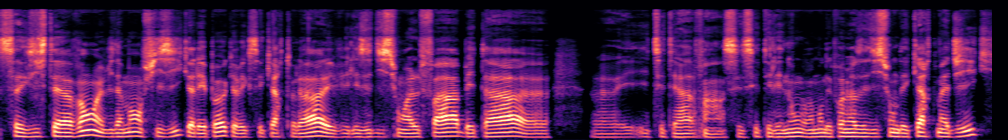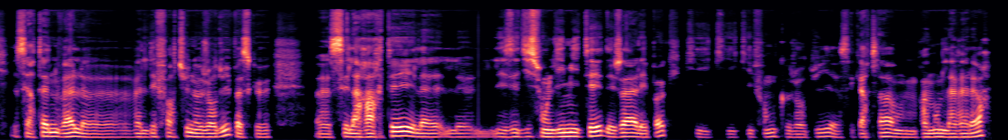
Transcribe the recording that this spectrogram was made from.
Ça existait avant, évidemment, en physique à l'époque, avec ces cartes-là, et les éditions alpha, bêta, euh, euh, et- etc. Enfin, c'était les noms vraiment des premières éditions des cartes Magic. Certaines valent, euh, valent des fortunes aujourd'hui parce que c'est la rareté et les éditions limitées déjà à l'époque qui, qui, font qu'aujourd'hui, ces cartes-là ont vraiment de la valeur.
